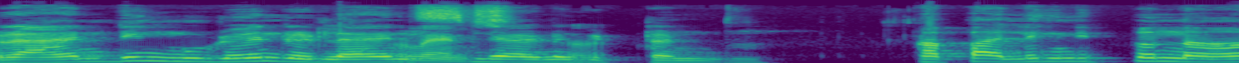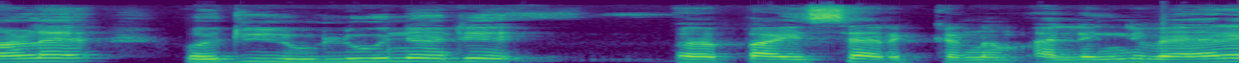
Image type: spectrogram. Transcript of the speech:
ബ്രാൻഡിങ് മുഴുവൻ റിലയൻസിന്റെ ആണ് കിട്ടുന്നത് അപ്പൊ അല്ലെങ്കിൽ ഇപ്പൊ നാളെ ഒരു ലുലുവിനൊരു പൈസ ഇറക്കണം. അല്ലെങ്കിൽ വേറെ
